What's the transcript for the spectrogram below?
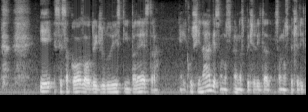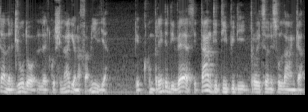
e stessa cosa, ho dei judoisti in palestra. I Kushinage sono, una specialità, sono specialità nel judo, il Kushinage è una famiglia che comprende diversi, tanti tipi di proiezioni sull'anca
